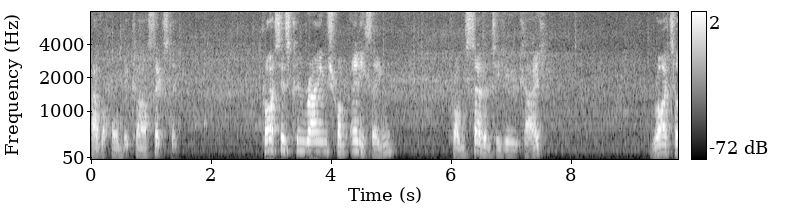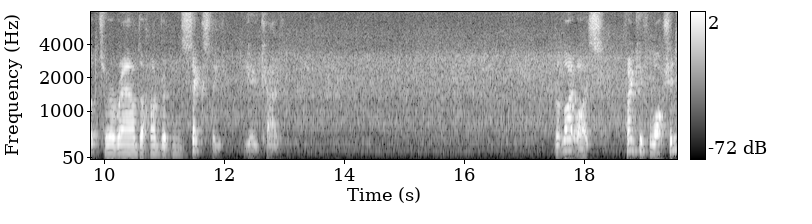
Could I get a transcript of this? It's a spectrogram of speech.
have a Hornby Class 60. Prices can range from anything from 70 UK right up to around 160 UK. But likewise, thank you for watching.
